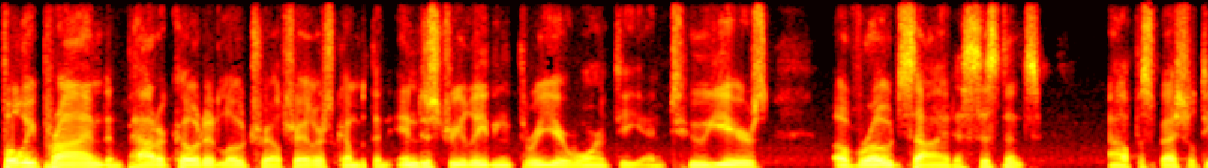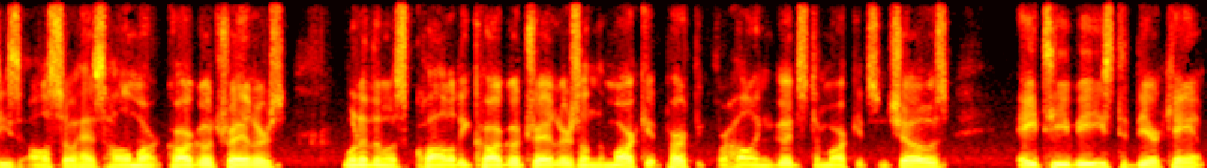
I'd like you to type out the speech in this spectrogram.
Fully primed and powder coated Load Trail trailers come with an industry leading three year warranty and two years of roadside assistance. Alpha Specialties also has Hallmark cargo trailers, one of the most quality cargo trailers on the market, perfect for hauling goods to markets and shows, ATVs to deer camp,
